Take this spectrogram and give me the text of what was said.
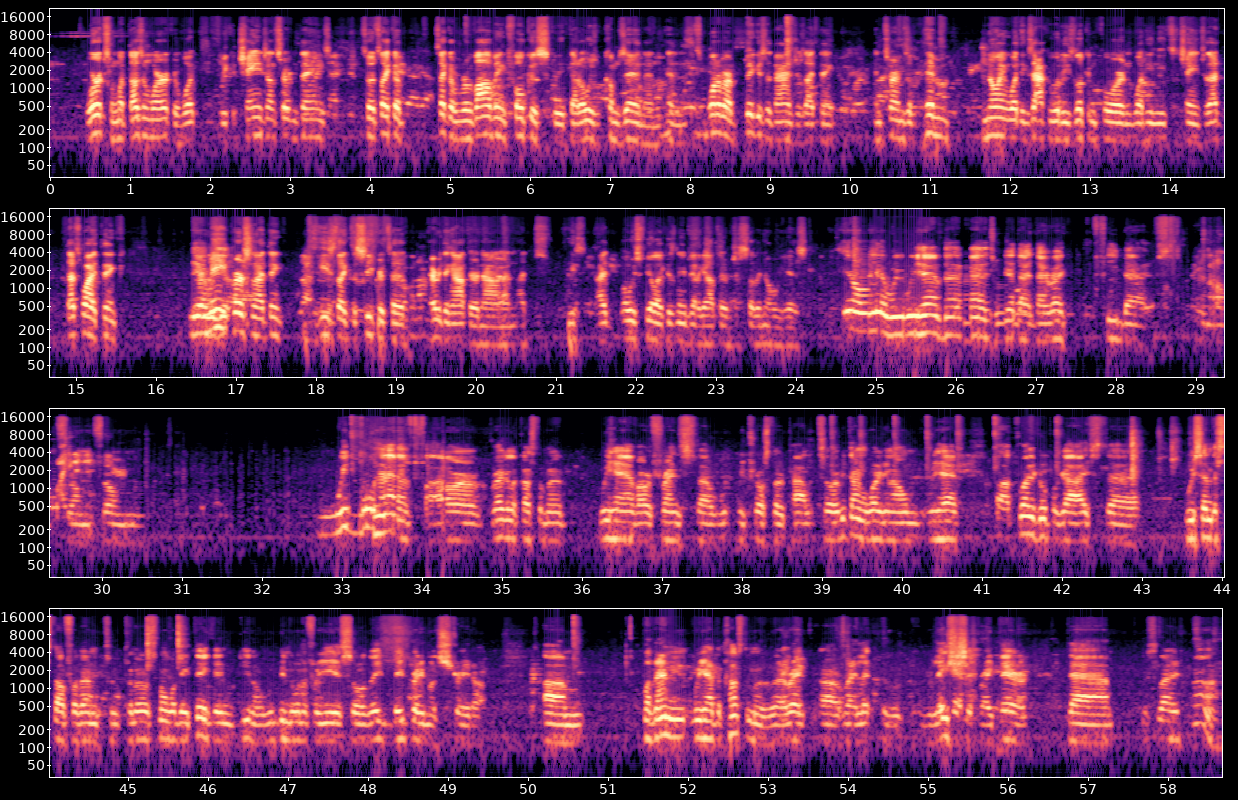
works and what doesn't work or what we could change on certain things. So it's like a it's like a revolving focus group that always comes in and, and it's one of our biggest advantages I think in terms of him knowing what exactly what he's looking for and what he needs to change. So that that's why I think yeah, for me personally I think he's like the secret to everything out there now and I he's I always feel like his name's got to get out there just so they know who he is. you know, yeah, we, we have that advantage. We get that direct feedback you know, from from. We do have our regular customer. We have our friends that we, we trust their palate. So every time we're working on, we have uh, quite a group of guys that we send the stuff for them to, to let us know what they think. And you know, we've been doing it for years, so they they pretty much straight up. Um, but then we have the customer direct uh, relationship right there that it's like, huh.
